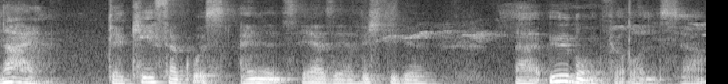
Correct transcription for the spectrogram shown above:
Nein, der Kesaku ist eine sehr, sehr wichtige äh, Übung für uns. Ja?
